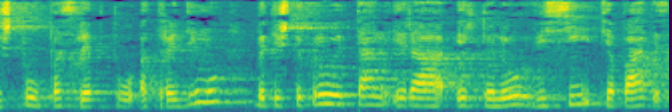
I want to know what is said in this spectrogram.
iš tų paslėptų atradimų, bet iš tikrųjų ten yra ir toliau visi tie patys.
